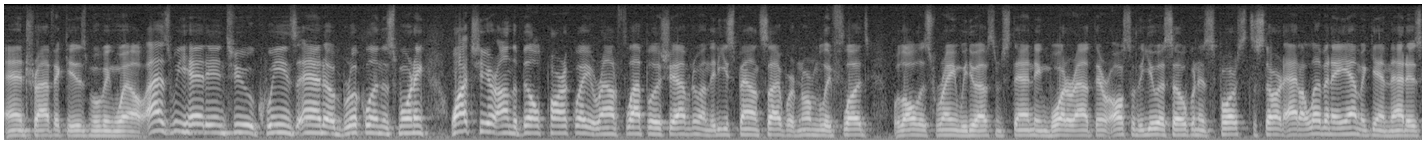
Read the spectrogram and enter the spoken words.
and traffic is moving well. As we head into Queens and Brooklyn this morning, watch here on the Belt Parkway around Flatbush Avenue on the eastbound side where it normally floods. With all this rain, we do have some standing water out there. Also, the U.S. Open is supposed to start at 11 a.m. Again, that is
